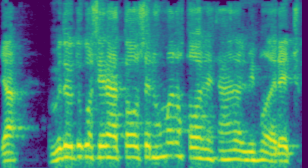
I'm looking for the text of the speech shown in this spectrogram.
¿ya? Al momento que tú consideras a todos seres humanos, todos les están dando el mismo derecho.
